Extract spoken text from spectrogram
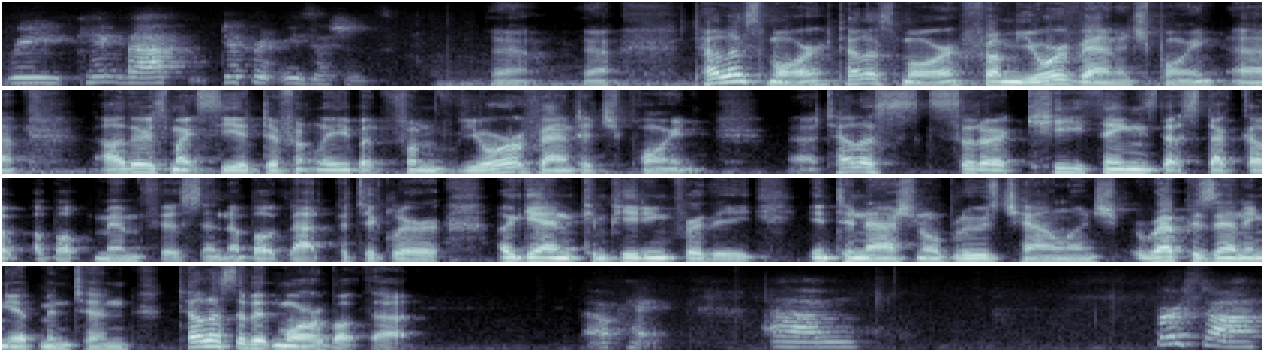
we came back different musicians. Yeah, yeah. Tell us more. Tell us more from your vantage point. Uh, others might see it differently, but from your vantage point, uh, tell us sort of key things that stuck out about Memphis and about that particular, again, competing for the International Blues Challenge, representing Edmonton. Tell us a bit more about that. Okay. Um, first off,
